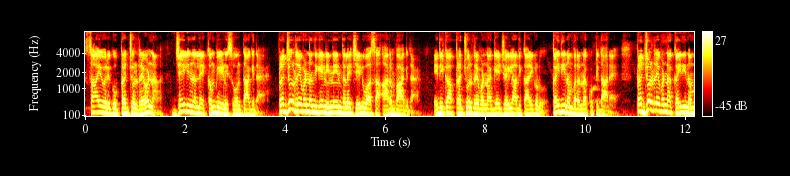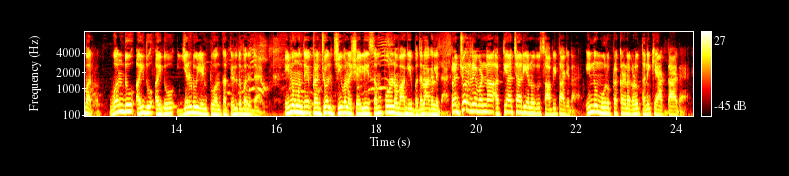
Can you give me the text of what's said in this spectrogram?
ಸಾಯುವವರೆಗೂ ಪ್ರಜ್ವಲ್ ರೇವಣ್ಣ ಜೈಲಿನಲ್ಲೇ ಕಂಬಿ ಎಣಿಸುವಂತಾಗಿದೆ. ಪ್ರಜ್ವಲ್ ರೇವಣ್ಣನಿಗೆ ನಿನ್ನೆಯಿಂದಲೇ ಜೈಲುವಾಸ ಆರಂಭ ಆಗಿದೆ. ಇದೀಗ ಪ್ರಜ್ವಲ್ ರೇವಣ್ಣಗೆ ಜೈಲಾಧಿಕಾರಿಗಳು ಕೈದಿ ನಂಬರ್ ಅನ್ನ ಕೊಟ್ಟಿದ್ದಾರೆ. ಪ್ರಜ್ವಲ್ ರೇವಣ್ಣ ಕೈದಿ ನಂಬರ್ ಒಂದು ಐದು ಐದು ಎರಡು ಎಂಟು ಅಂತ ತಿಳಿದು ಬಂದಿದೆ. ಇನ್ನು ಮುಂದೆ ಪ್ರಜ್ವಲ್ ಜೀವನ ಶೈಲಿ ಸಂಪೂರ್ಣವಾಗಿ ಬದಲಾಗಲಿದೆ. ಪ್ರಜ್ವಲ್ ರೇವಣ್ಣ ಅತ್ಯಾಚಾರಿ ಅನ್ನೋದು ಸಾಬೀತಾಗಿದೆ. ಇನ್ನು ಮೂರು ಪ್ರಕರಣಗಳು ತನಿಖೆ ಆಗ್ತಾ ಇದೆ.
